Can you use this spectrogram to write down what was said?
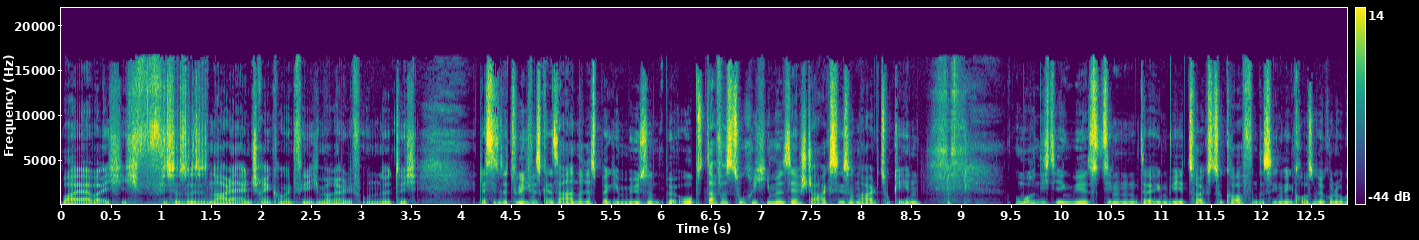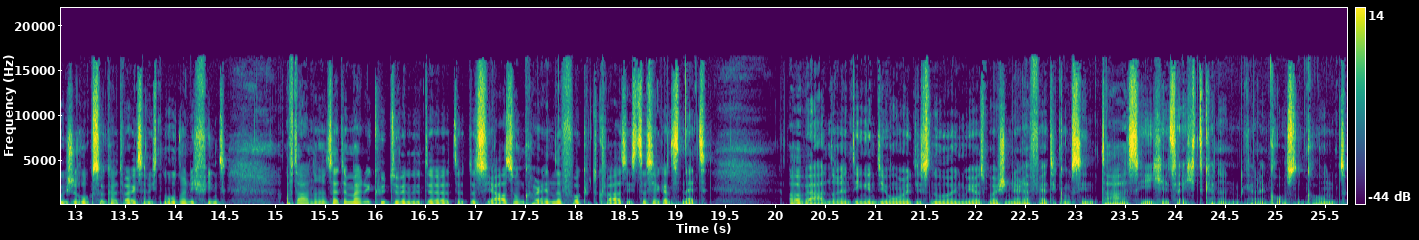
aber ich, ich so saisonale Einschränkungen finde ich immer relativ unnötig. Das ist natürlich was ganz anderes bei Gemüse und bei Obst. Da versuche ich immer sehr stark saisonal zu gehen. Um auch nicht irgendwie jetzt dem, da irgendwie Zeugs zu kaufen, das irgendwie einen großen ökologischen Rucksack hat, weil ich es auch nicht notwendig finde. Auf der anderen Seite meine Güte, wenn dir das Jahr so einen Kalender vorgibt quasi, ist das ja ganz nett. Aber bei anderen Dingen, die ohne dies nur irgendwie aus maschineller Fertigung sind, da sehe ich jetzt echt keinen, keinen großen Grund.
